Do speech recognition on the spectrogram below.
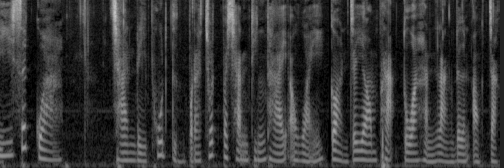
ดีสักกว่า ชาญรีพูดกึ่งประชดประชันทิ้งท้ายเอาไว้ ก่อนจะยอมพระตัวหันหลังเดินออกจาก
